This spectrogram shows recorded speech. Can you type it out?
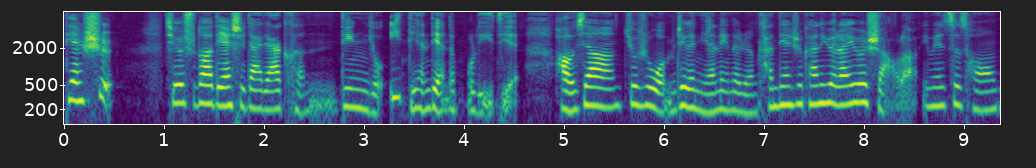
电视。其实说到电视，大家肯定有一点点的不理解，好像就是我们这个年龄的人看电视看的越来越少了。因为自从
